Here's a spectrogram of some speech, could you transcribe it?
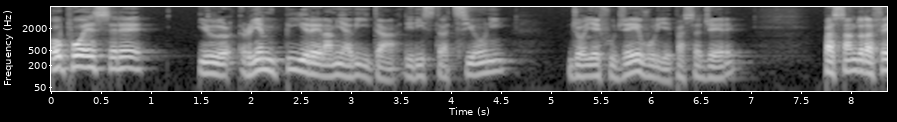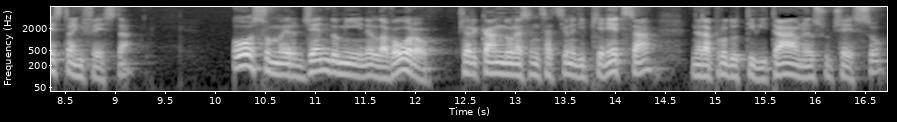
o può essere il riempire la mia vita di distrazioni, gioie fuggevoli e passeggere, passando da festa in festa, o sommergendomi nel lavoro, cercando una sensazione di pienezza nella produttività o nel successo,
